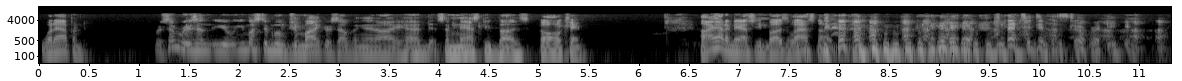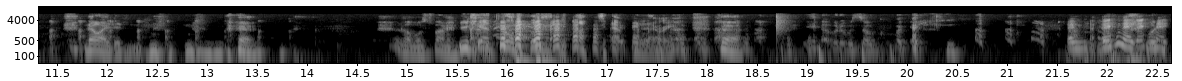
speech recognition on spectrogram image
What happened? For some reason, you you must have moved your mic or something, and I had some nasty buzz. Oh, okay. I had a nasty buzz last night. That's a different story. No, I didn't. It's almost funny. You can't throw those lines at me, Larry. Yeah, but it was so quick. And isn't it?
